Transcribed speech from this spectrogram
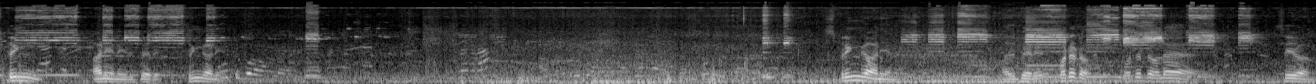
ஸ்ப்ரிங் ஆனியன் இது பேர். ஸ்ப்ரிங் ஆனியன் ஸ்ப்ரிங் ஆனியன் அது பேர். பொட்டேட்டோ பொட்டேட்டோவில் செய்வாங்க.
